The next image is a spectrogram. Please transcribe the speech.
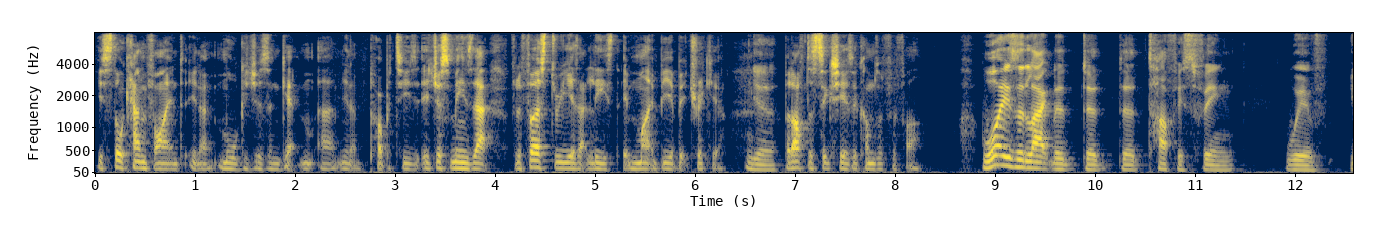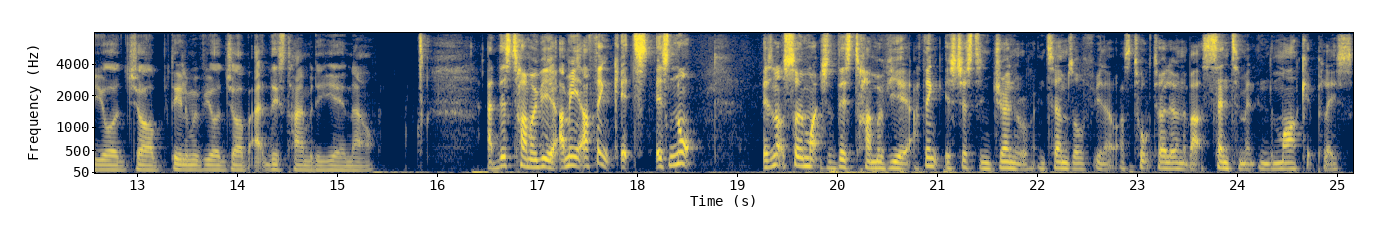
You still can find, you know, mortgages and get, um, you know, properties. It just means that for the first three years at least, it might be a bit trickier. yeah. But after six years, it comes with a file. What is it like the, the the toughest thing with your job, dealing with your job at this time of the year now? at this time of year. I mean, I think it's it's not it's not so much this time of year. I think it's just in general in terms of you know I was talked earlier on about sentiment in the marketplace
